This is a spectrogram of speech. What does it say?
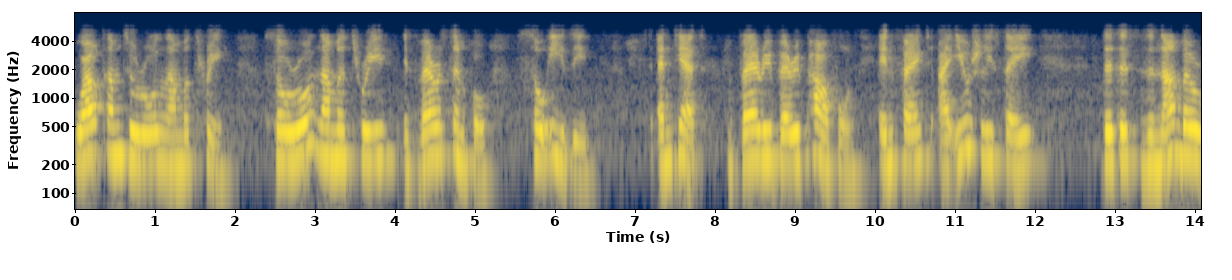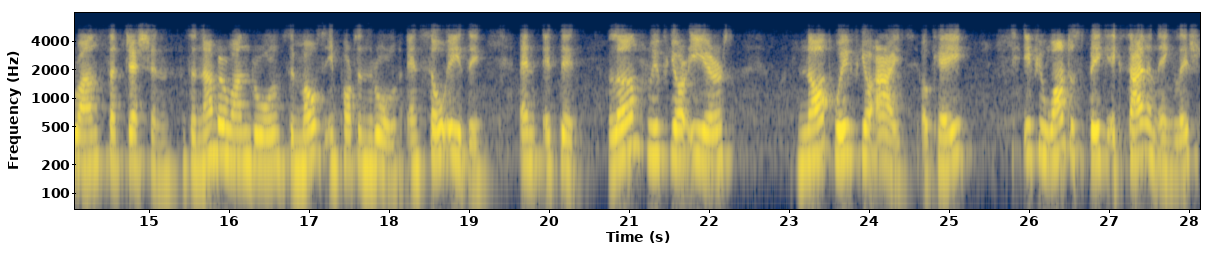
Welcome to rule number three. So rule number three is very simple, so easy, and yet very, very powerful. In fact, I usually say this is the number one suggestion, the number one rule, the most important rule, and so easy. And it is learn with your ears, not with your eyes, okay? If you want to speak excellent English,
